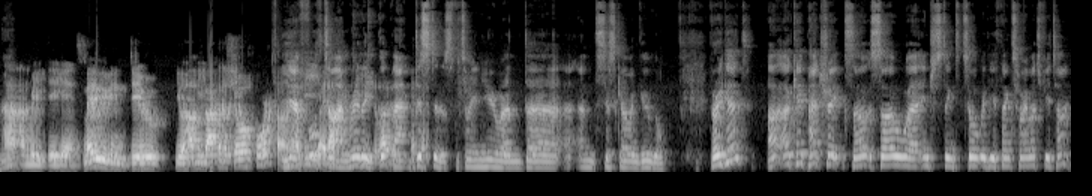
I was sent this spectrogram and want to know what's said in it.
Uh, and really dig in. So maybe we can do. You'll have me back on the show a fourth time. Yeah, fourth time. Really put that distance between you and uh, and Cisco and Google. Very good. Uh, okay, Patrick. So so uh, interesting to talk with you. Thanks very much for your time.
